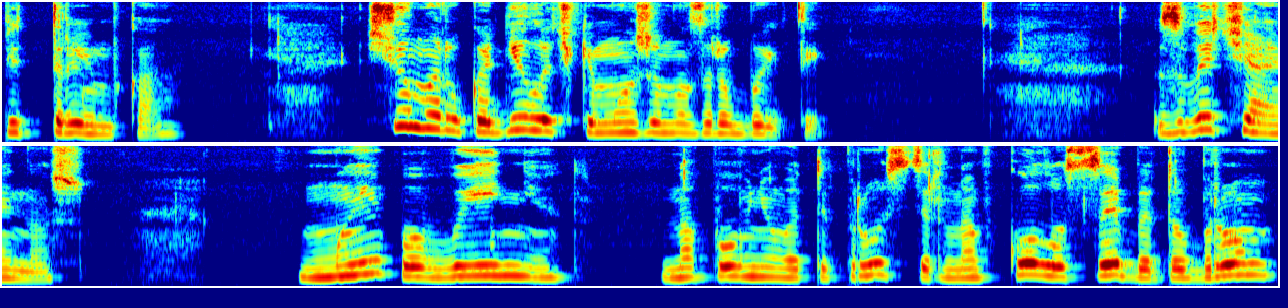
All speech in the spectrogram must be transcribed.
підтримка. Що ми, рукоділочки, можемо зробити? Звичайно ж, ми повинні наповнювати простір навколо себе добром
